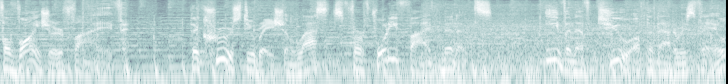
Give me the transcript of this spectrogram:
for Voyager 5. The cruise duration lasts for 45 minutes. Even if two of the batteries fail,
